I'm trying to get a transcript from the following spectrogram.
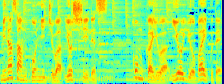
皆さんこんにちはヨッシーです。今回はいよいよバイクで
